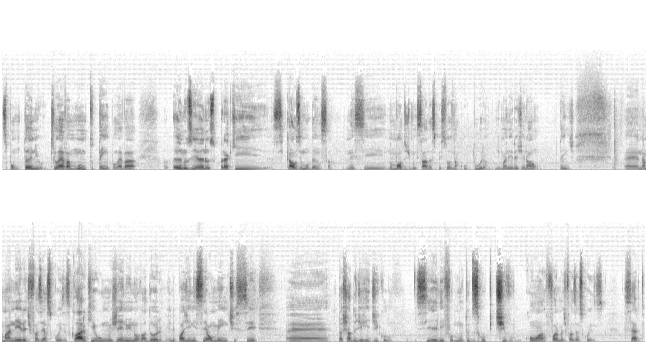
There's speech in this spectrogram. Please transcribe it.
espontâneo que leva muito tempo, leva anos e anos para que se cause mudança nesse no modo de pensar das pessoas, na cultura, de maneira geral, entende? É, na maneira de fazer as coisas. Claro que um gênio inovador ele pode inicialmente ser é, taxado de ridículo se ele for muito disruptivo com a forma de fazer as coisas, certo?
